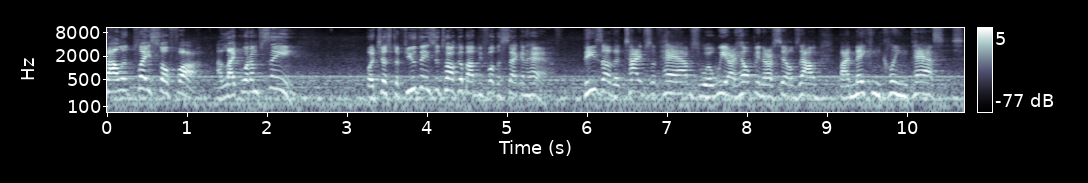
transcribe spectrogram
Solid play so far. I like what I'm seeing. But just a few things to talk about before the second half. These are the types of halves where we are helping ourselves out by making clean passes.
